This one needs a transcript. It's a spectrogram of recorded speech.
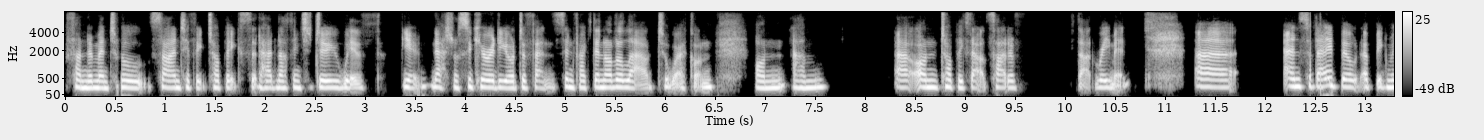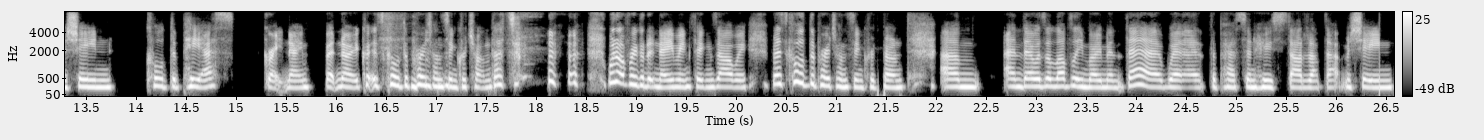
fundamental scientific topics that had nothing to do with you know national security or defense. In fact, they're not allowed to work on on um, uh, on topics outside of that remit. Uh, and so they built a big machine called the PS. Great name, but no, it's called the proton synchrotron. That's we're not very good at naming things, are we? But it's called the proton synchrotron. Um, and there was a lovely moment there where the person who started up that machine,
